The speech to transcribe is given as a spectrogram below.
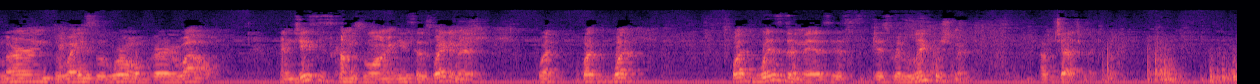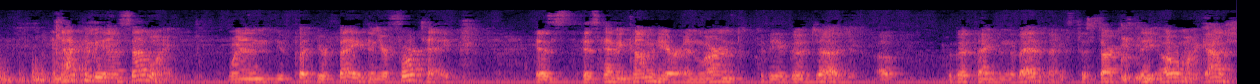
learned the ways of the world very well. And Jesus comes along and he says, wait a minute, what, what, what, what wisdom is, is, is relinquishment of judgment. And that can be unsettling when you've put your faith and your forte is, is having come here and learned to be a good judge of the good things and the bad things, to start to see, oh my gosh,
